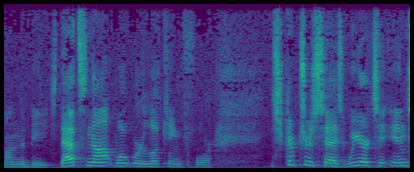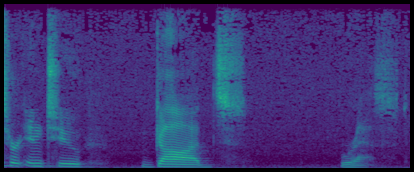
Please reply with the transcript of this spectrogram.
on the beach. That's not what we're looking for. The scripture says we are to enter into God's rest.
